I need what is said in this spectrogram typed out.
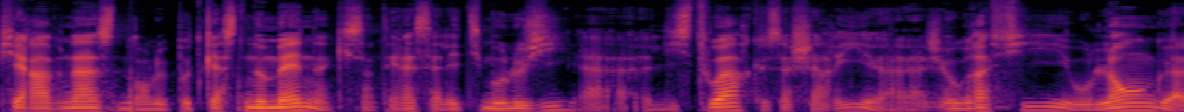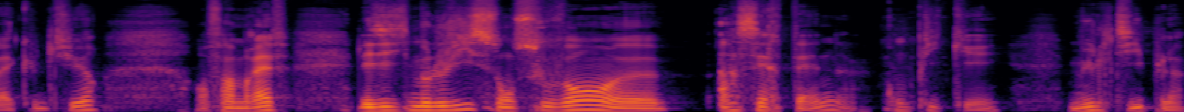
Pierre Avenas dans le podcast Nomen, qui s'intéresse à l'étymologie, à l'histoire que ça charrie, à la géographie, aux langues, à la culture. Enfin bref, les étymologies sont souvent incertaines, compliquées, multiples.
